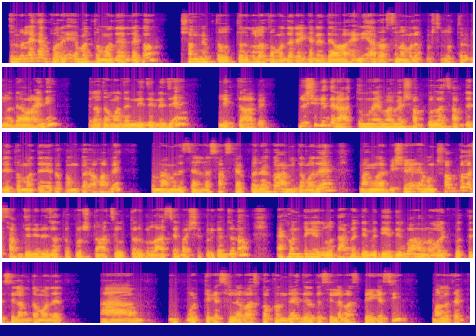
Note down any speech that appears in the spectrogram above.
উত্তরগুলো লেখার পরে এবার তোমাদের দেখো সংক্ষিপ্ত উত্তরগুলো তোমাদের এখানে দেওয়া হয়নি আর রচনামূলক প্রশ্নের উত্তরগুলো দেওয়া হয়নি। এগুলো তোমাদের নিজে নিজে লিখতে হবে। কৃষিকেরা তোমরা এভাবে সবগুলো সাবজেক্টে তোমাদের এরকম করা হবে। তোমরা আমাদের চ্যানেলটা সাবস্ক্রাইব করে রাখো। আমি তোমাদের বাংলা বিষয়ে এবং সবগুলো সাবজেক্টের যত প্রশ্ন আছে, উত্তরগুলো আছে বার্ষিক পরীক্ষার জন্য, এখন থেকে এগুলো ধাপে ধাপে দিয়ে দিব। আমরা ওয়েট করতেছিলাম তোমাদের, আহ বোর্ড থেকে সিলেবাস কখন দেয়, যেহেতু সিলেবাস পেয়ে গেছি। ভালো থাকবে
